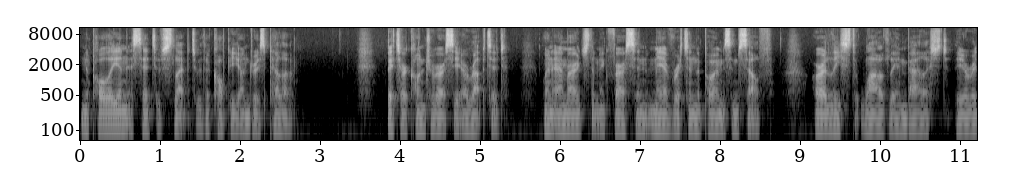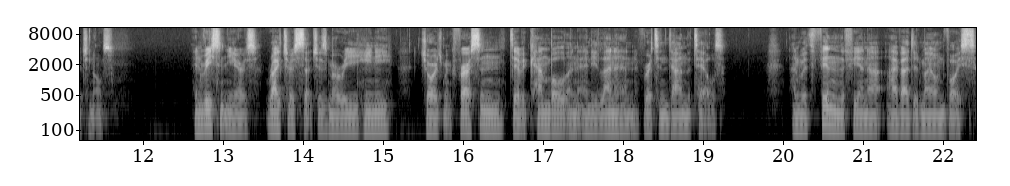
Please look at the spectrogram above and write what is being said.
Napoleon is said to have slept with a copy under his pillow. Bitter controversy erupted when it emerged that Macpherson may have written the poems himself, or at least wildly embellished the originals. In recent years, writers such as Marie Heaney, George Macpherson, David Campbell, and Eddie Lenihan have written down the tales, and with Finn and the Fianna, I've added my own voice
